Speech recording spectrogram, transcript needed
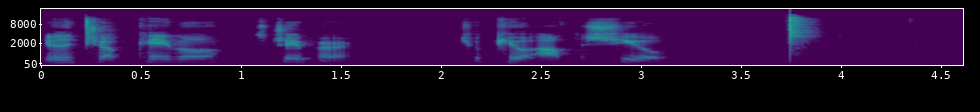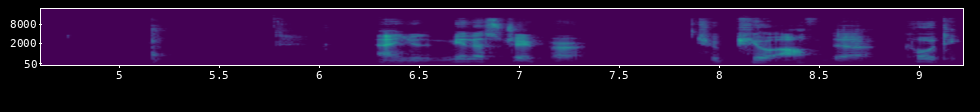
Use drop cable stripper to peel off the shield and use Miller stripper to peel off the coating.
